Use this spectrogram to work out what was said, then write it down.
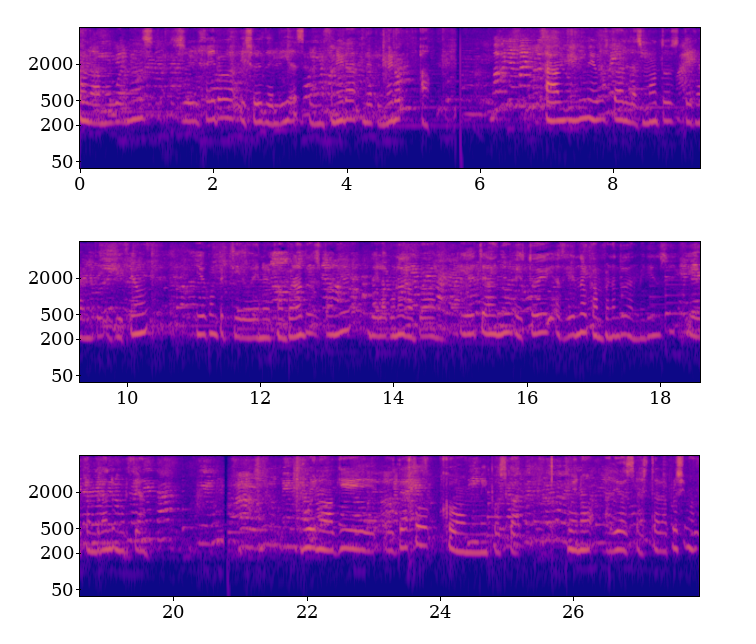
Hola, muy buenas. Soy Jero y soy de Elías, la ingeniera de primero A. A mí me gustan las motos de competición y he competido en el Campeonato de España de la Cuna Campeona y este año estoy haciendo el Campeonato de Almeriense y el Campeonato Murciano. Bueno, aquí os dejo con mi postcard. Bueno, adiós, hasta la próxima.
